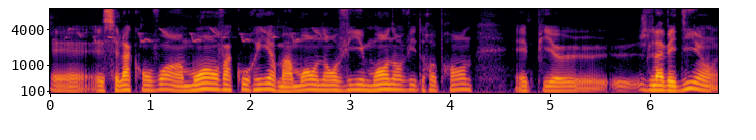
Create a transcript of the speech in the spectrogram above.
et, c'est là qu'on voit hein, moins on va courir bah, moins on a envie moins on a envie de reprendre et puis euh, je l'avais dit hein,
